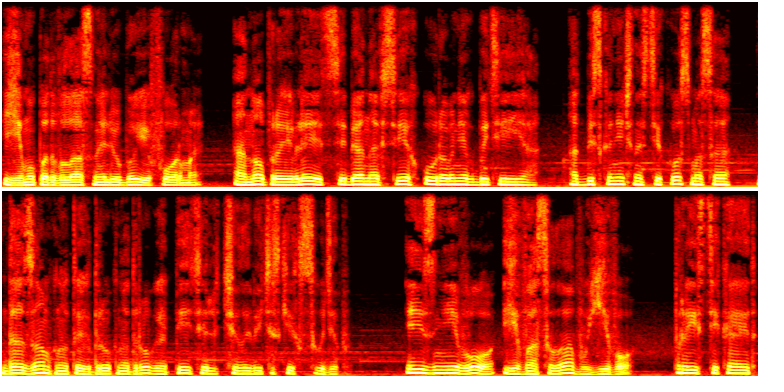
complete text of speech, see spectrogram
Ему подвластны любые формы. Оно проявляет себя на всех уровнях бытия, от бесконечности космоса до замкнутых друг на друга петель человеческих судеб. Из него и во славу его проистекает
